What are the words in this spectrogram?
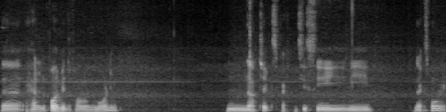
that I had an appointment the following morning. Not to expect to see me next morning.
